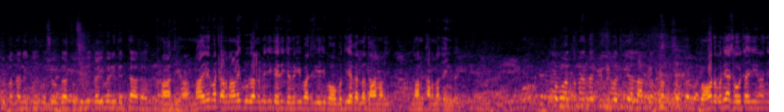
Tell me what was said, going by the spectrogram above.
ਕਿ ਪਤਾ ਨਹੀਂ ਕੀ ਕੁਝ ਹੋਊਗਾ। ਤੁਸੀਂ ਵੀ ਕਈ ਵਾਰੀ ਦਿੱਤਾ ਹੈਗਾ ਹਾਂਜੀ ਹਾਂ। ਨਾ ਇਹ ਮੈਂ ਡਰਨ ਵਾਲੀ ਕੋਈ ਗੱਲ ਨਹੀਂ ਜੀ। ਕਿਸੇ ਦੀ ਜ਼ਿੰਦਗੀ ਬਚਦੀ ਹੈ ਜੀ। ਬਹੁਤ ਵਧੀਆ ਗੱਲ ਹੈ ਦਾਨ ਵਾਲੀ ਦਾਨ ਕਰਨਾ ਚਾਹੀਦਾ ਜੀ। ਭਗਵੰਤ ਮਾਨ ਦਾ ਕੀ ਵਧੀਆ ਲੱਗ ਰਿਹਾ? ਤੁਹਾਨੂੰ ਬਹੁਤ ਵਧੀਆ ਸੋਚ ਹੈ ਜੀ ਇਹਨਾਂ ਦੀ।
